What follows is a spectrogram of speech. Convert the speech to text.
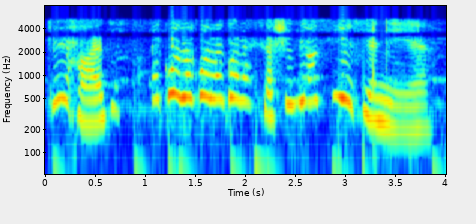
真是好孩子。哎过来过来过来小狮子要谢谢你。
